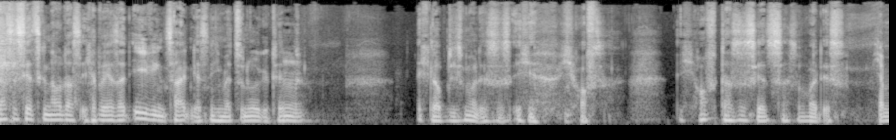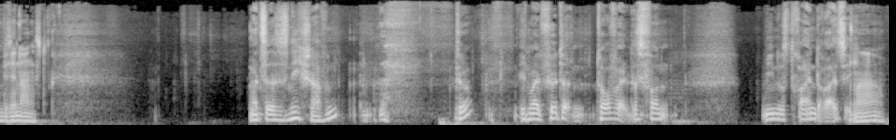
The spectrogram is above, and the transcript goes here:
das ist jetzt genau das. Ich habe ja seit ewigen Zeiten jetzt nicht mehr zu Null getippt. Hm. Ich glaube, diesmal ist es, ich, ich hoffe, ich hoffe, dass es jetzt soweit ist. Ich habe ein bisschen Angst. Meinst du, dass es nicht schaffen? Du? Ich meine, ein Torverhältnis von minus 33. Na.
